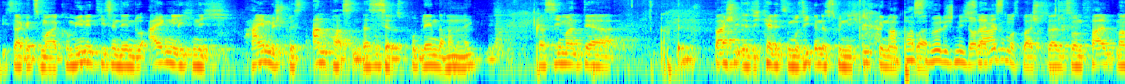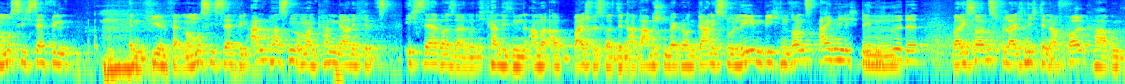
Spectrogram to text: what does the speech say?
ich sage jetzt mal, Communities, in denen du eigentlich nicht heimisch bist, anpassen? Das ist ja das Problem daran eigentlich. Dass jemand, der Beispiel, also ich kenne jetzt die Musikindustrie nicht gut genug. Anpassen würde ich nicht Journalismus beispielsweise ist so ein Fall. Man muss sich sehr viel, in vielen Fällen, man muss sich sehr viel anpassen und man kann gar nicht jetzt ich selber sein und ich kann diesen beispielsweise den arabischen Background gar nicht so leben, wie ich ihn sonst eigentlich leben würde, weil ich sonst vielleicht nicht den Erfolg haben,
